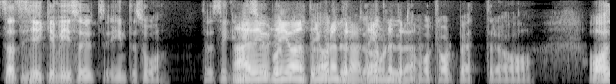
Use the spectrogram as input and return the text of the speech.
Statistiken visar ju inte så. Statistiken Nej, det- det gör att, inte- det gjorde att, inte det. Det gjorde att inte det. var klart bättre. Ja. Ja,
